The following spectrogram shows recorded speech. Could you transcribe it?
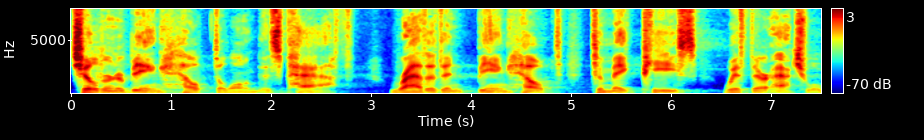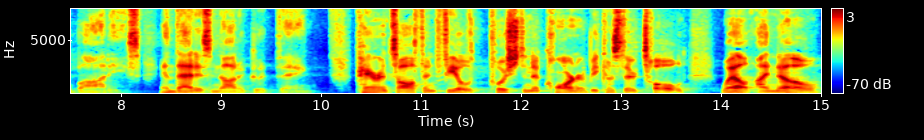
Children are being helped along this path rather than being helped to make peace with their actual bodies. And that is not a good thing. Parents often feel pushed in a corner because they're told, well, I know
